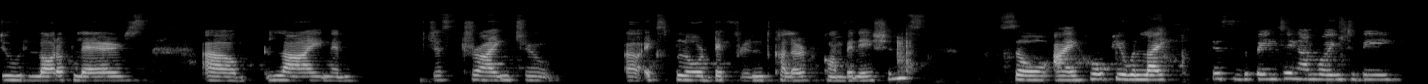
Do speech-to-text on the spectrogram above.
do a lot of layers, um, line, and just trying to uh, explore different color combinations. So I hope you will like this is the painting I'm going to be.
